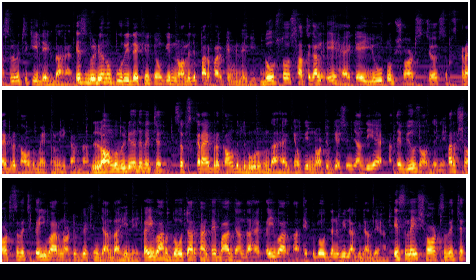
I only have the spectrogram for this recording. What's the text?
ਅਸਲ ਵਿੱਚ ਕੀ ਦੇਖਦਾ ਹੈ। ਇਸ ਵੀਡੀਓ ਨੂੰ ਪੂਰੀ ਦੇਖਿਓ, ਕਿਉਂਕਿ ਨੌਲੇਜ ਭਰ ਭਰ ਕੇ ਮਿਲੇਗੀ। ਦੋਸਤੋ ਸੱਚ ਗੱਲ ਇਹ ਹੈ ਕਿ YouTube ਸ਼ਾਰਟਸ 'ਚ ਸਬਸਕ੍ਰਾਈਬਰ ਕਾਊਂਟ ਮੈਟਰ ਨਹੀਂ ਕਰਦਾ। ਲੌਂਗ ਵੀਡੀਓ ਦੇ ਵਿੱਚ ਸਬਸਕ੍ਰਾਈਬਰ ਕਾਊਂਟ ਜ਼ਰੂਰ ਹੁੰਦਾ ਹੈ, ਕਿਉਂਕਿ ਨੋਟੀਫਿਕੇਸ਼ਨ ਜਾਂਦੀ ਹੈ ਅਤੇ ਵਿਊਜ਼ ਆਉਂਦੇ ਨੇ। ਪਰ ਸ਼ਾਰਟਸ ਵਿੱਚ ਕਈ ਵਾਰ ਨੋਟੀਫਿਕੇਸ਼ਨ ਜਾਂਦਾ ਹੀ ਨਹੀਂ। ਕਈ ਵਾਰ 2-4 ਘੰਟੇ ਬਾਅਦ ਜਾਂਦਾ ਹੈ, ਕਈ ਵਾਰ ਤਾਂ 1-2 ਦਿਨ ਵੀ ਲੱਗ ਜਾਂਦੇ ਹਨ। ਇਸ ਲਈ ਸ਼ਾਰਟਸ ਵਿੱਚ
